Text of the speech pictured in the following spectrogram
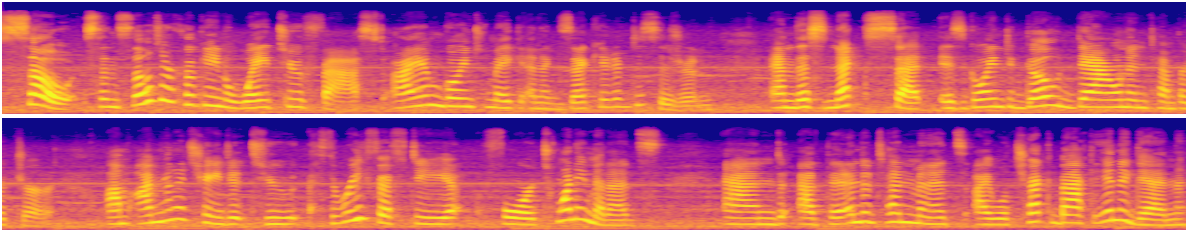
So, since those are cooking way too fast, I am going to make an executive decision and this next set is going to go down in temperature. Um, I'm gonna change it to 350 for 20 minutes and at the end of 10 minutes, I will check back in again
